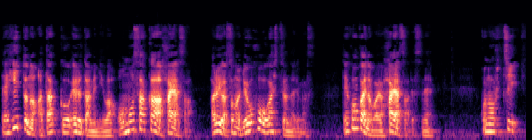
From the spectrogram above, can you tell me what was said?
でヒットのアタックを得るためには、重さか速さ、あるいはその両方が必要になります。で、今回の場合は速さですね。この縁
